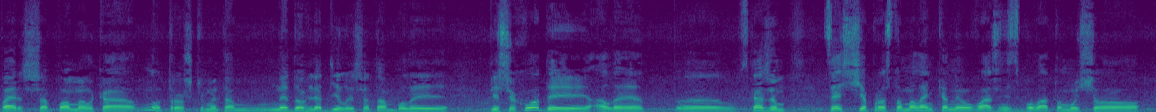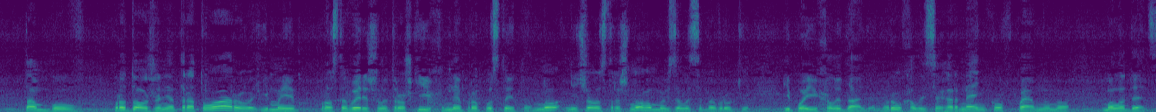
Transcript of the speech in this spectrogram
Перша помилка, ну трошки ми там не догляділи, що там були пішоходи, але, е, скажімо, це ще просто маленька неуважність була, тому що там був продовження тротуару, і ми просто вирішили трошки їх не пропустити. Ну нічого страшного, ми взяли себе в руки і поїхали далі. Рухалися гарненько, впевнено, молодець.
